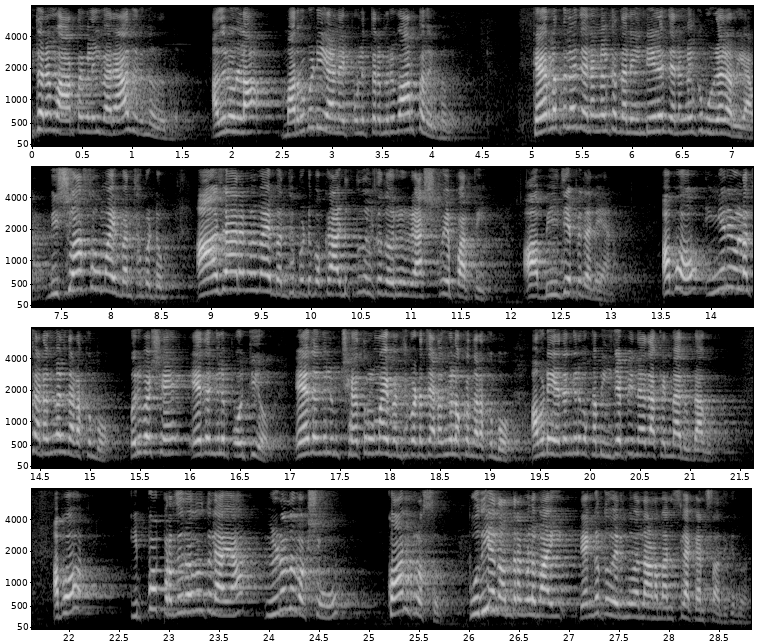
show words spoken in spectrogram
ഇത്തരം വാർത്തകളിൽ വരാതിരുന്നതെന്ന്. അതിനുള്ള മറുപടിയാണ് ഇപ്പോൾ ഇത്തരം ഒരു വാർത്ത വരുന്നത്. കേരളത്തിലെ ജനങ്ങൾക്ക് തന്നെ ഇന്ത്യയിലെ ജനങ്ങൾക്ക് മുഴുവൻ അറിയാം വിശ്വാസവുമായി ബന്ധപ്പെട്ടും ആചാരങ്ങളുമായി ബന്ധപ്പെട്ടും ഒക്കെ അടുത്തു നിൽക്കുന്ന ഒരു രാഷ്ട്രീയ പാർട്ടി ആ ബി തന്നെയാണ്. അപ്പോൾ ഇങ്ങനെയുള്ള ചടങ്ങുകൾ നടക്കുമ്പോൾ ഒരുപക്ഷെ ഏതെങ്കിലും പോറ്റിയോ ഏതെങ്കിലും ക്ഷേത്രവുമായി ബന്ധപ്പെട്ട ചടങ്ങുകളൊക്കെ നടക്കുമ്പോൾ അവിടെ ഏതെങ്കിലുമൊക്കെ ബി ജെ പി നേതാക്കന്മാരുണ്ടാകും. അപ്പോൾ ഇപ്പോൾ പ്രതിരോധത്തിലായ ഇടതുപക്ഷവും കോൺഗ്രസും പുതിയ തന്ത്രങ്ങളുമായി രംഗത്ത് വരുന്നു എന്നാണ് മനസ്സിലാക്കാൻ സാധിക്കുന്നത്.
